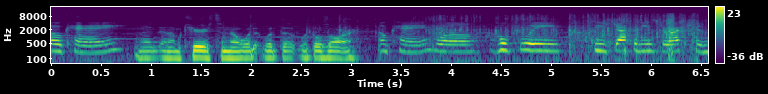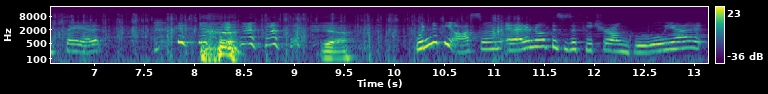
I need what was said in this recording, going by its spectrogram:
Okay. and, and I'm curious to know what what the what those are. Okay. Well, hopefully these Japanese directions say it. Yeah. Wouldn't it be awesome? And I don't know if this is a feature on Google yet,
